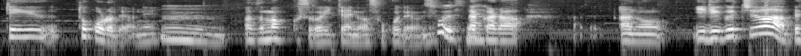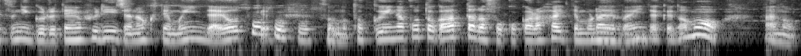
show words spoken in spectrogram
っていうところだよね。うん。アズマックスが言いたいのはそこだよね。そうですね。だからあの入り口は別にグルテンフリーじゃなくてもいいんだよってその得意なことがあったらそこから入ってもらえばいいんだけども、あの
